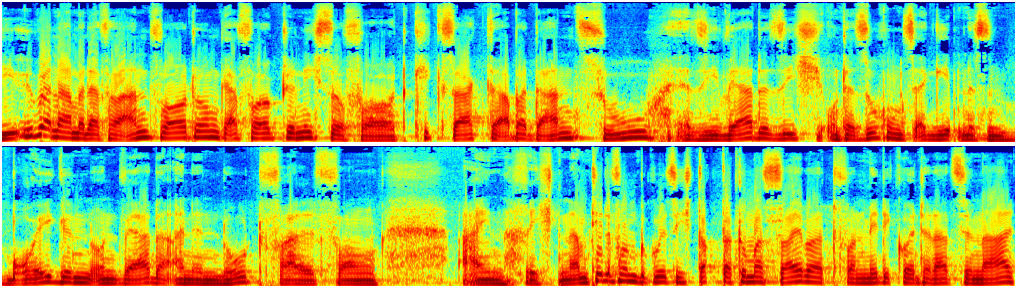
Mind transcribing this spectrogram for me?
Die Übernahme der Verantwortung erfolgte nicht sofort. Kick sagte aber dann zu, sie werde sich Untersuchungsergebnissen beugen und werde einen Notfallfonds einrichten. Am Telefon begrüße ich Dr. Thomas Seibert von Medico International.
